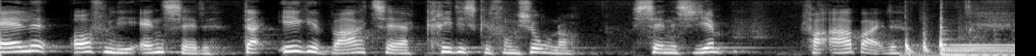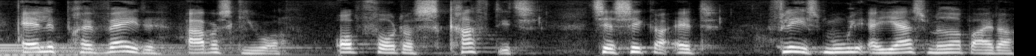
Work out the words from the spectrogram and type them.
Alle offentlige ansatte, der ikke varetager kritiske funktioner, sendes hjem fra arbejde. Alle private arbejdsgivere opfordres kraftigt til at sikre, at flest muligt af jeres medarbejdere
